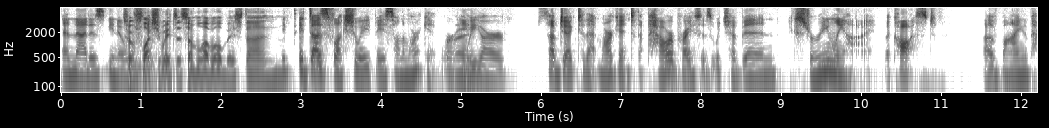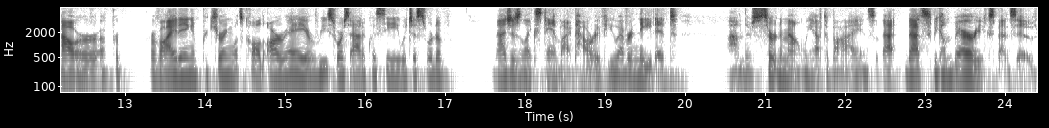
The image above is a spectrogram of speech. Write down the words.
and that is, you know, So it we- fluctuates at some level based on It, it does fluctuate based on the market. We're, Right. We are subject to that market and to the power prices, which have been extremely high. The cost of buying the power, of pro- providing and procuring what's called RA or resource adequacy, which is sort of imagines like standby power if you ever need it. Um, there's a certain amount we have to buy, and so that that's become very expensive.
